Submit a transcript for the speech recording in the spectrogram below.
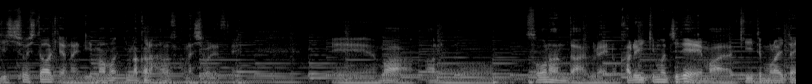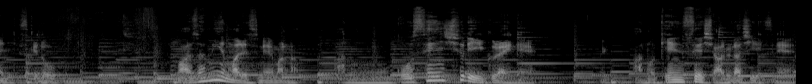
実証したわけじゃないんで今今から話す話はですね、えー、まああのそうなんだぐらいの軽い気持ちで、まあ、聞いてもらいたいんですけど、まあ、アザミウマですね、まあ、あの5,000種類ぐらいねあの原生種あるらしいですね。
